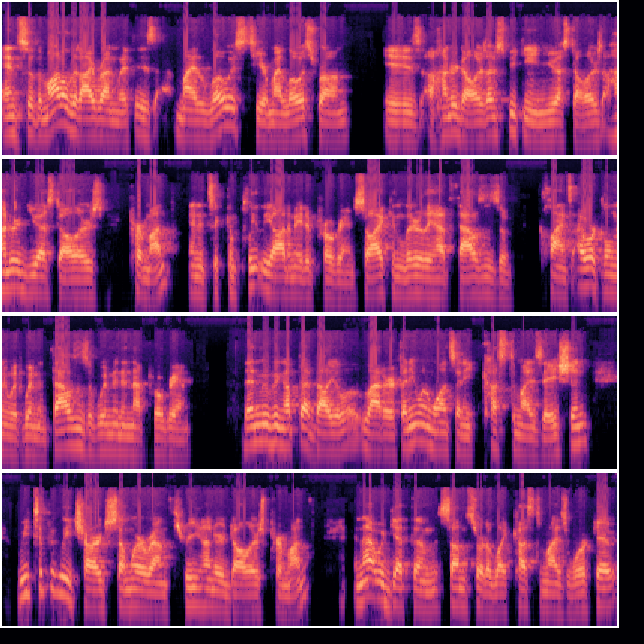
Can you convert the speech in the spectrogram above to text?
And so the model that I run with is my lowest tier, my lowest rung is $100. I'm speaking in US dollars, 100 US dollars per month, and it's a completely automated program. So I can literally have thousands of clients. I work only with women, thousands of women in that program then moving up that value ladder, if anyone wants any customization, we typically charge somewhere around $300 per month. And that would get them some sort of like customized workout.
